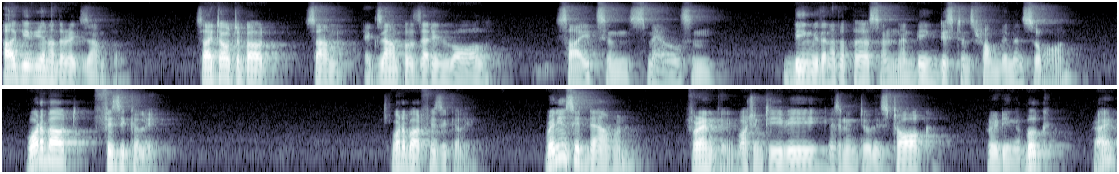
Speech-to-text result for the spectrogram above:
I'll give you another example. So, I talked about some examples that involve sights and smells and being with another person and being distanced from them and so on. What about physically? What about physically? When you sit down for anything, watching TV, listening to this talk, reading a book, right?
